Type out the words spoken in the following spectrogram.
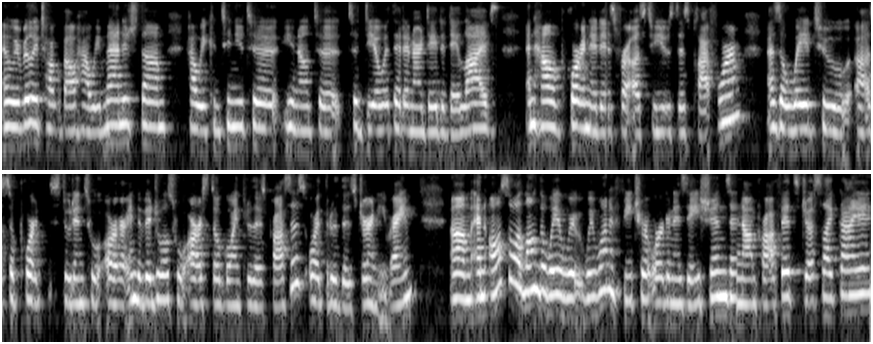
and we really talk about how we manage them, how we continue to, you know, to to deal with it in our day to day lives, and how important it is for us to use this platform as a way to uh, support students who are individuals who are still going through this process or through this journey, right? Um, and also along the way, we, we want to feature organizations and nonprofits just like Gaia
